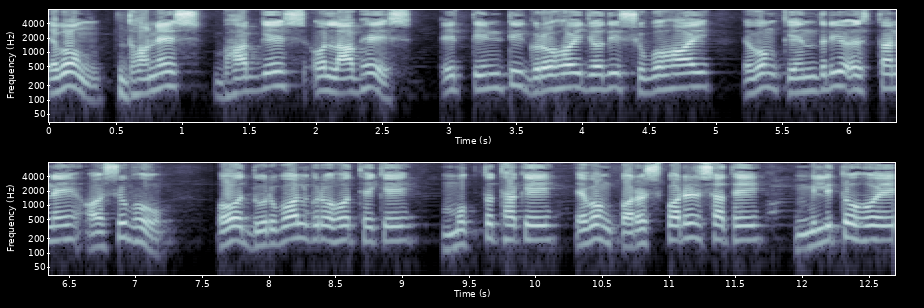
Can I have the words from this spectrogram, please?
এবং ধনেশ, ভাগ্যেশ ও লাভেশ এই তিনটি গ্রহই যদি শুভ হয় এবং কেন্দ্রীয় স্থানে অশুভ ও দুর্বল গ্রহ থেকে মুক্ত থাকে এবং পরস্পরের সাথে মিলিত হয়ে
